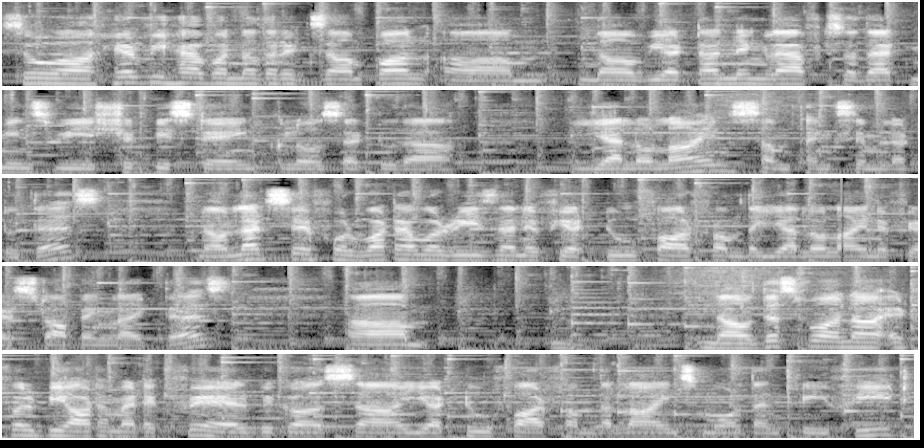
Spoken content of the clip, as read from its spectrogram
So uh, here we have another example. Um, now we are turning left so that means we should be staying closer to the yellow line something similar to this now let's say for whatever reason if you're too far from the yellow line if you're stopping like this um, now this one uh, it will be automatic fail because uh, you're too far from the lines more than three feet.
